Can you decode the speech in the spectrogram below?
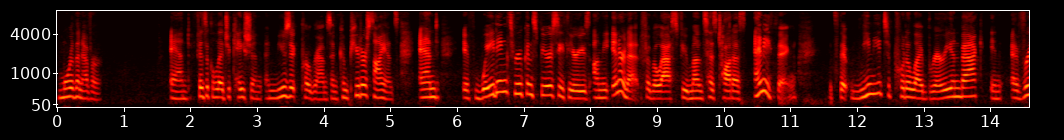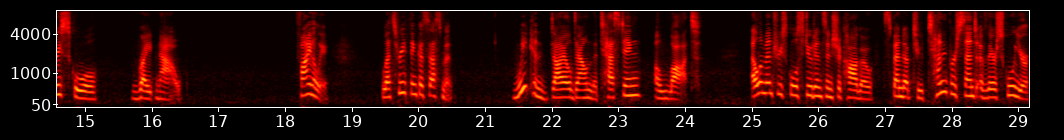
more than ever, and physical education and music programs and computer science and if wading through conspiracy theories on the internet for the last few months has taught us anything, it's that we need to put a librarian back in every school right now. Finally, let's rethink assessment. We can dial down the testing a lot. Elementary school students in Chicago spend up to 10% of their school year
